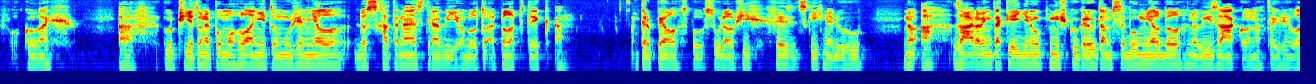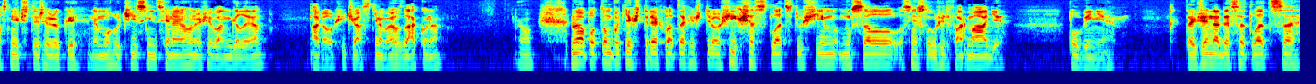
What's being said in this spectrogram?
v okovech. A určitě to nepomohlo ani tomu, že měl dost chatrné zdraví. On byl to epileptik a trpěl spoustu dalších fyzických neduhů. No a zároveň taky jedinou knížku, kterou tam sebou měl, byl Nový zákon, takže vlastně čtyři roky nemohl číst nic jiného než Evangelia a další části Nového zákona. No. no a potom po těch čtyřech letech ještě dalších šest let, tuším, musel vlastně sloužit v armádě povinně. Takže na deset let se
